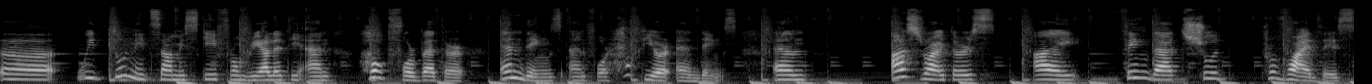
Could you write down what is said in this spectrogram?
uh, we do need some escape from reality and hope for better endings and for happier endings. And us writers i think that should provide this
